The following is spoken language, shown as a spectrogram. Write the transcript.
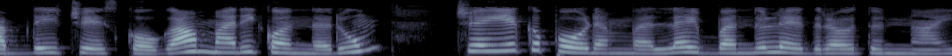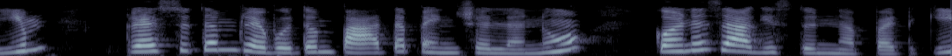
అప్డేట్ చేసుకోగా మరికొందరు చేయకపోవడం వల్ల ఇబ్బందులు ఎదురవుతున్నాయి. ప్రస్తుతం ప్రభుత్వం పాత పెన్షన్లను కొనసాగిస్తున్నప్పటికీ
